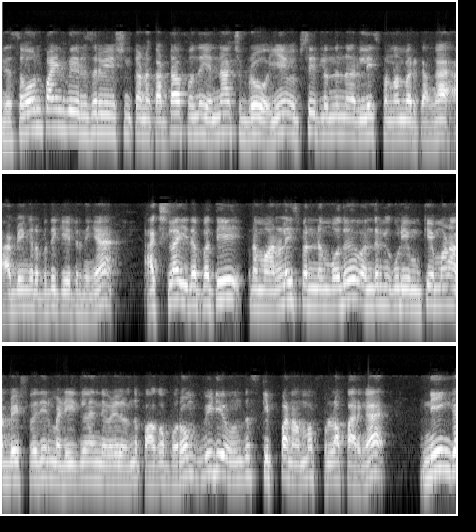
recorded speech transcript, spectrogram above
இந்த செவன் பாயிண்ட் ஃபைவ் ரிசர்வேஷனுக்கான கட் ஆஃப் வந்து என்னாச்சு ப்ரோ ஏன் வெப்சைட்ல இருந்து ரிலீஸ் பண்ணாமல் இருக்காங்க? அப்படிங்கிற பத்தி கேட்டிருந்தீங்க. ஆக்சுவலா இதை பத்தி நம்ம அனலைஸ் பண்ணும்போது வந்திருக்கக்கூடிய முக்கியமான அப்டேட்ஸ் பத்தி நம்ம டீட்டெயிலாக இந்த வீடியோல வந்து பார்க்க போறோம். வீடியோ வந்து ஸ்கிப் பண்ணாம ஃபுல்லா பாருங்க. நீங்க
